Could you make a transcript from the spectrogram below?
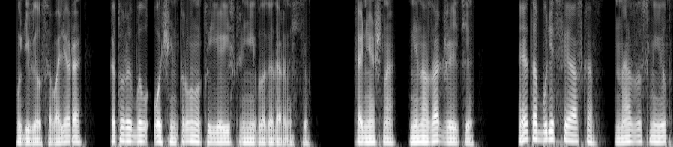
— удивился Валера, который был очень тронут ее искренней благодарностью. «Конечно, не назад же идти. Это будет фиаско, нас засмеют».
